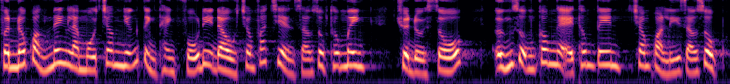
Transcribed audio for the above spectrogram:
Phấn đấu Quảng Ninh là một trong những tỉnh thành phố đi đầu trong phát triển giáo dục thông minh, chuyển đổi số, ứng dụng công nghệ thông tin trong quản lý giáo dục,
